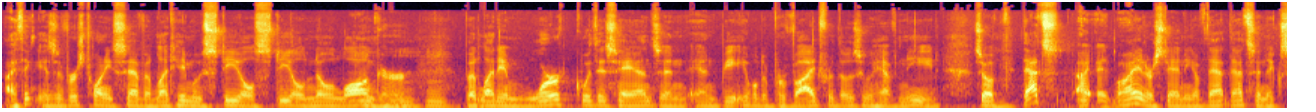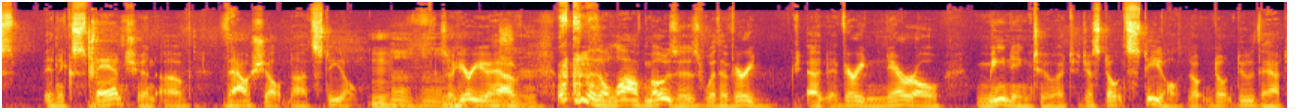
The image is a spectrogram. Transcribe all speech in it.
I think is in verse 27 let him who steals steal no longer, mm-hmm. but let him work with his hands and, and be able to provide for those who have need. So that's I, my understanding of that. That's an ex- an expansion of "Thou shalt not steal." Mm. Mm-hmm. So here you have the law of Moses with a very a, a very narrow meaning to it. Just don't steal. Don't don't do that.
